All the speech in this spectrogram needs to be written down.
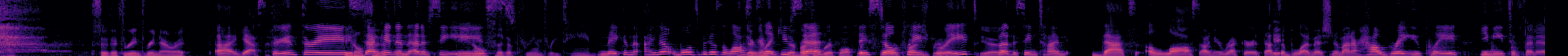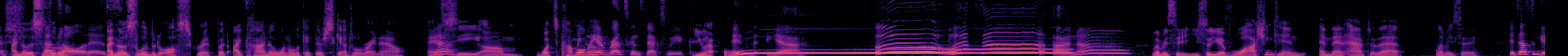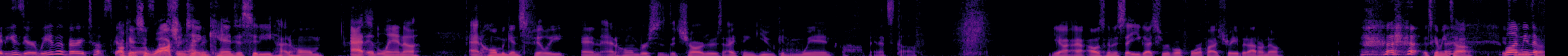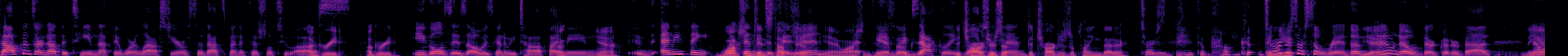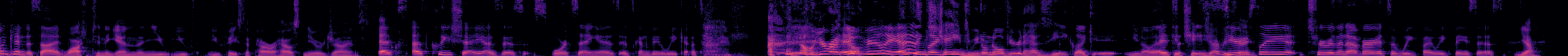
so they're three and three now, right? Uh, yes, three and three, They don't feel like a second in the three- NFC East. They don't feel like a three and three team. Making the, I know. Well, it's because the losses, gonna- like you they're about to said, rip off, they like, four still or five played straight. great, Yeah. but at the same time, that's a loss on your record. That's a blemish. No matter how great you played, you need to finish. I know this is that's a little, all it is. I know this is a little bit off script, but I kind of want to look at their schedule right now and Yeah. see um what's coming. Well, we up. have Redskins next week. you. Ha- It- yeah. Ooh. Ooh, what's up? I know. Let me see. So you have Washington, and then after that, let me see. It doesn't get easier. We have a very tough schedule. Okay, so Washington, having- Kansas City at home, at Atlanta, at home against Philly, and at home versus the Chargers. I think you can win. Oh man, that's tough. Yeah, I, I was gonna say you guys could rip off four or five straight, but I don't know. it's gonna be tough. It's Well, I mean, the tough. Falcons are not the team that they were last year, so that's beneficial to us. Agreed. Agreed. Eagles is always going to be tough. I mean, yeah. anything Washington's within the tough too. division. Yeah, uh, yeah, exactly. The Chargers are the Chargers are playing better. Chargers beat the Broncos. Chargers ha- are so random. Yeah. They don't know if they're good or bad. No one can decide. Washington again, then you you you face the powerhouse New York Giants. As, as cliche as this sports saying is, it's going to be a week at a time. no, you're right. It though. really And is, Things like- change. We don't know if you're gonna have Zeke. Like it, you know, it could change everything. seriously truer than ever. It's a week by week basis. Yeah.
